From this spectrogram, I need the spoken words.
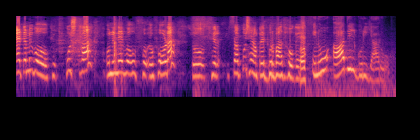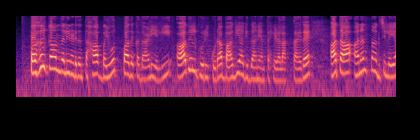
एटमी वो कुछ था उन्होंने वो फो- फोड़ा तो फिर सब कुछ यहाँ पे बर्बाद हो गया ಇನ್ನು ಆದಿಲ್ ಗುರಿ ಯಾರು ಪಹಲ್ಗಾಮ್ನಲ್ಲಿ ನಡೆದಂತಹ ಭಯೋತ್ಪಾದಕ ದಾಳಿಯಲ್ಲಿ ಆದಿಲ್ ಗುರಿ ಕೂಡ ಭಾಗಿಯಾಗಿದ್ದಾನೆ ಅಂತ ಹೇಳಲಾಗ್ತಾ ಇದೆ ಆತ ಅನಂತ್ನಾಗ್ ಜಿಲ್ಲೆಯ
